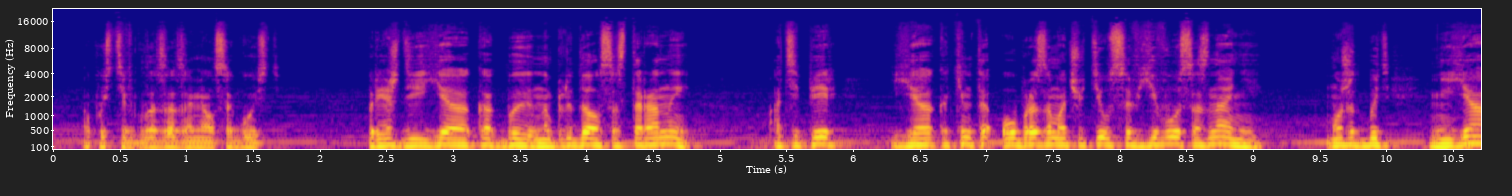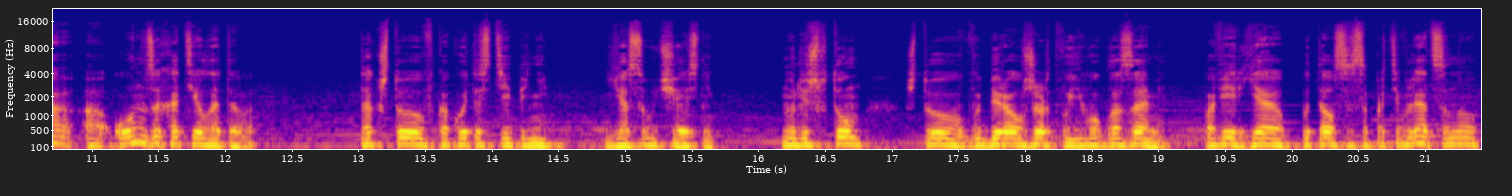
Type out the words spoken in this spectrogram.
— опустив глаза, замялся гость. «Прежде я как бы наблюдал со стороны, а теперь я каким-то образом очутился в его сознании. Может быть, не я, а он захотел этого. Так что в какой-то степени я соучастник, но лишь в том, что выбирал жертву его глазами. Поверь, я пытался сопротивляться, но...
